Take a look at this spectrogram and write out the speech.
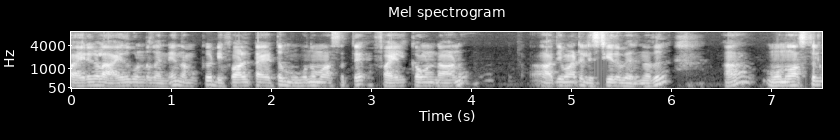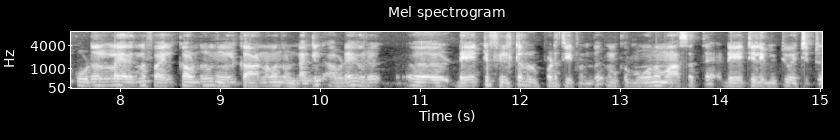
ഫയലുകൾ ആയതുകൊണ്ട് തന്നെ നമുക്ക് ഡിഫോൾട്ടായിട്ട് മൂന്ന് മാസത്തെ ഫയൽ കൗണ്ട് ആണ് ആദ്യമായിട്ട് ലിസ്റ്റ് ചെയ്ത് വരുന്നത്. ആ മൂന്ന് മാസത്തിൽ കൂടുതലുള്ള ഏതെങ്കിലും ഫയൽ കൗണ്ടുകൾ നിങ്ങൾ കാണണമെന്നുണ്ടെങ്കിൽ അവിടെ ഒരു ഡേറ്റ് ഫിൽറ്റർ ഉൾപ്പെടുത്തിയിട്ടുണ്ട്. നമുക്ക് മൂന്ന് മാസത്തെ ഡേറ്റ് ലിമിറ്റ് വെച്ചിട്ട്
